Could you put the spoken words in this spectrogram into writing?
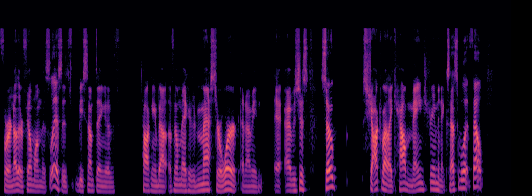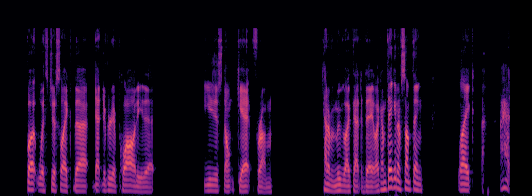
for another film on this list, it'd be something of talking about a filmmaker's master work. And I mean, I was just so shocked by like how mainstream and accessible it felt but with just like the that degree of quality that you just don't get from kind of a movie like that today. Like I'm thinking of something like I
